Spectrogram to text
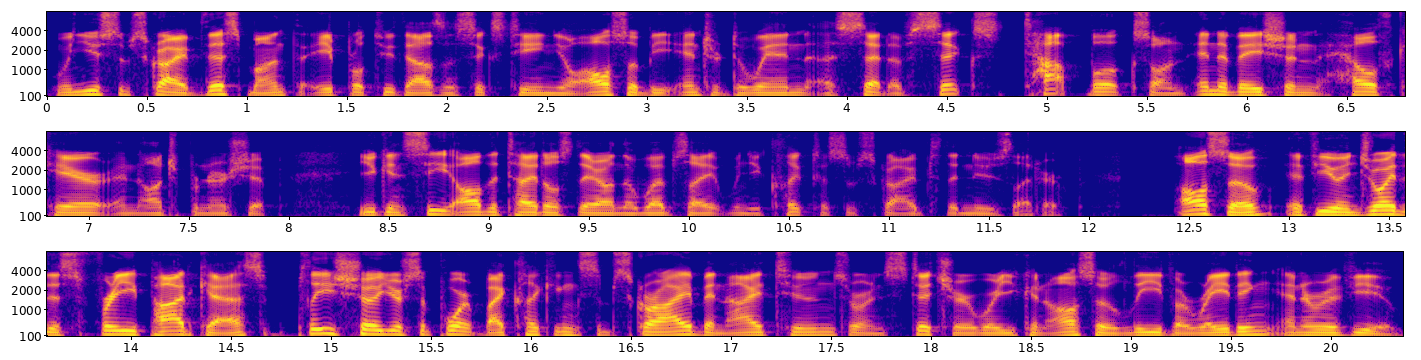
When you subscribe this month, April 2016, you'll also be entered to win a set of six top books on innovation, healthcare, and entrepreneurship. You can see all the titles there on the website when you click to subscribe to the newsletter. Also, if you enjoyed this free podcast, please show your support by clicking subscribe in iTunes or in Stitcher, where you can also leave a rating and a review.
